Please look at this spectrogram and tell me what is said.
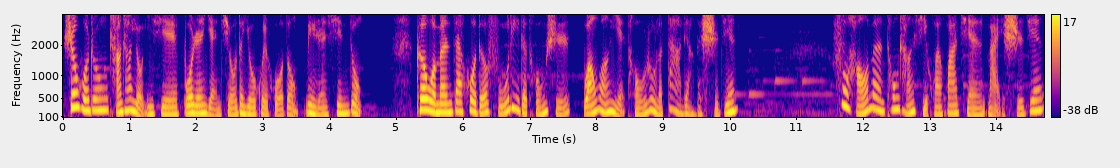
生活中常常有一些博人眼球的优惠活动，令人心动。可我们在获得福利的同时，往往也投入了大量的时间。富豪们通常喜欢花钱买时间。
